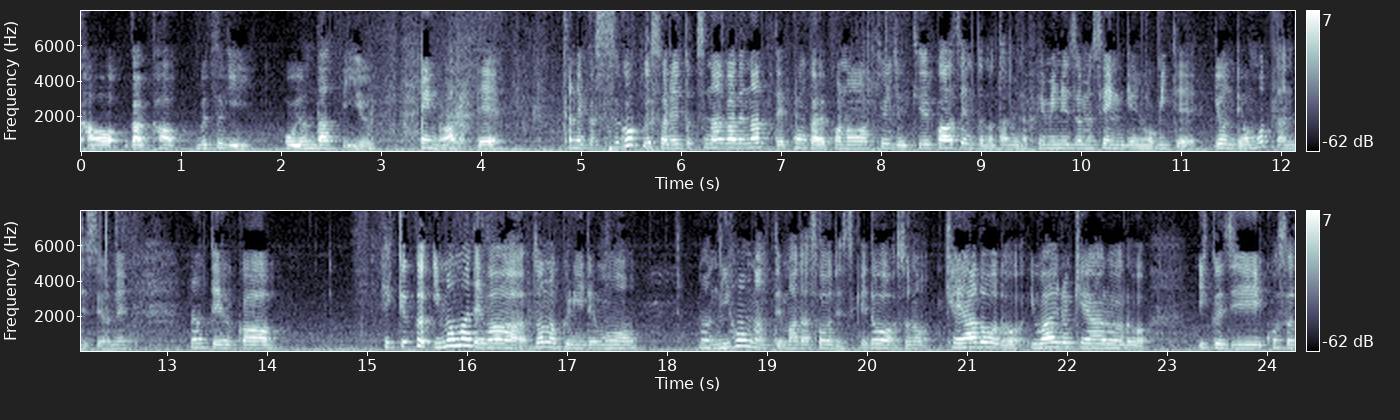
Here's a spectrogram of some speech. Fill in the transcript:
顔が顔物議を呼んだっていう点があってなんかすごくそれとつながるなって今回この99%のためのフェミニズム宣言を見て読んで思ったんですよね。なんていうか結局今まではどの国でも、まあ、日本なんてまだそうですけどそのケア労働いわゆるケア労働育児子育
